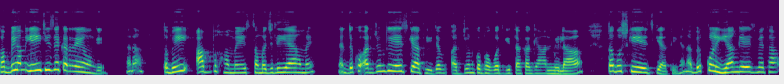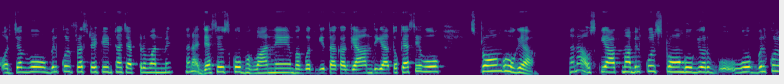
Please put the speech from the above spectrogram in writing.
तब भी हम यही चीज़ें कर रहे होंगे, है ना? तो भाई अब हमें समझ लिया है हमें। देखो, अर्जुन की एज क्या थी? जब अर्जुन को भगवत गीता का ज्ञान मिला, तब उसकी एज क्या थी, है ना? बिल्कुल यंग एज में था और जब वो बिल्कुल फ्रस्ट्रेटेड था चैप्टर वन में, है ना? जैसे उसको भगवान ने भगवत गीता का ज्ञान दिया तो कैसे वो स्ट्रोंग हो गया? है ना, उसकी आत्मा बिल्कुल स्ट्रोंग होगी और वो बिल्कुल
